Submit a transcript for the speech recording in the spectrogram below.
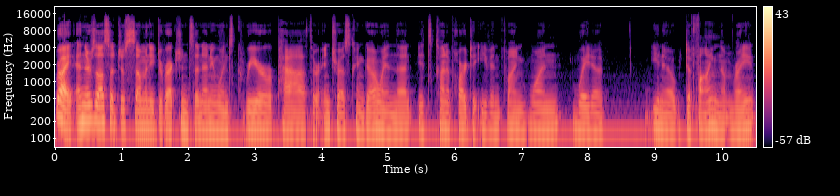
Right. And there's also just so many directions that anyone's career or path or interest can go in that it's kind of hard to even find one way to you know define them right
